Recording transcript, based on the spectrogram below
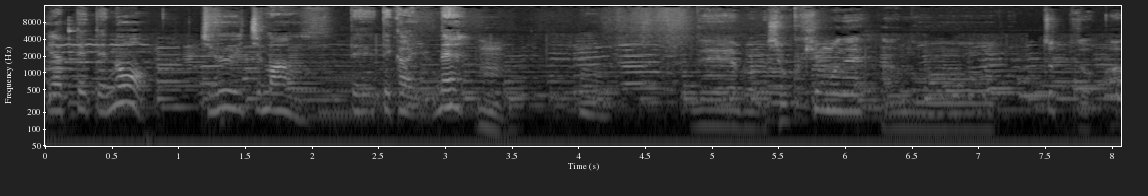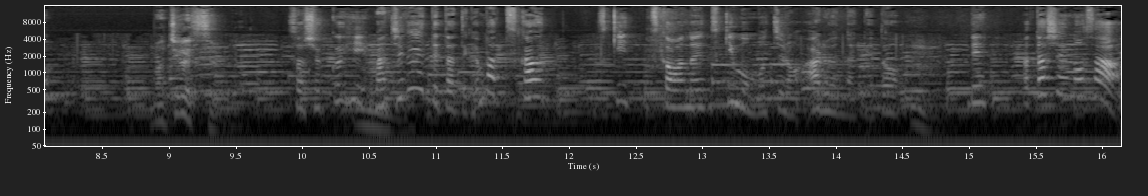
うん。やってての11万ってでかいよね、うん。うん、でやっぱ食費もね、あのーちょっとあ間違えてたよねそう食費うん間違えてたっていうか、まあ、使う月使わない月ももちろんあるんだけどで私のさ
